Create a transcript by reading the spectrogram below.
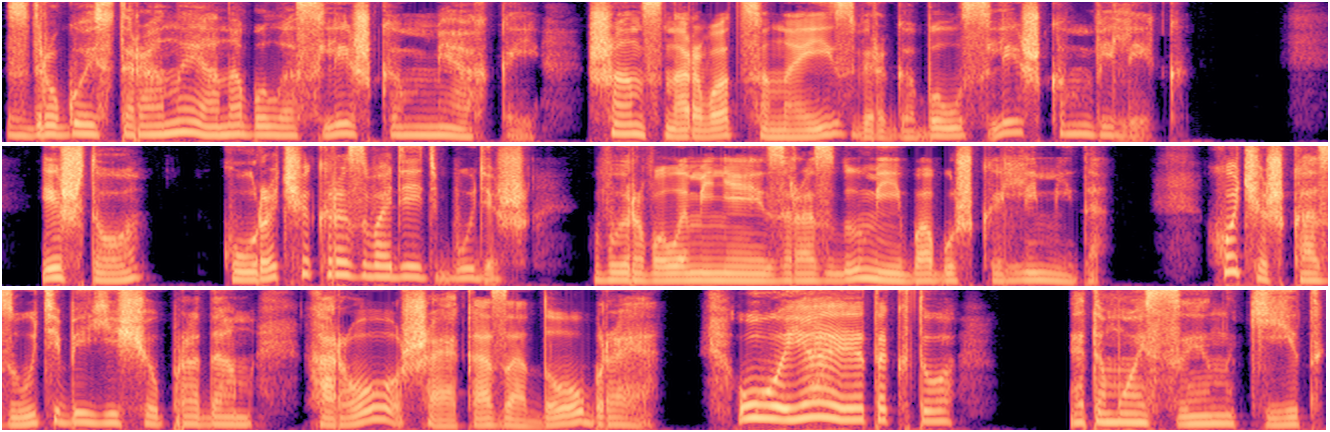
С другой стороны, она была слишком мягкой, шанс нарваться на изверга был слишком велик. «И что, курочек разводить будешь?» — вырвала меня из раздумий бабушка Лемида. Хочешь, козу тебе еще продам? Хорошая коза, добрая. Ой, а это кто? Это мой сын, Кит,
